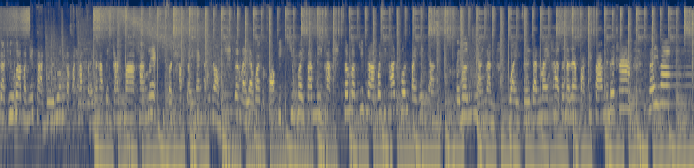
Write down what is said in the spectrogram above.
ก็ถือว่าบรรยากาศโดยรวมกับประทับใจนะคะ เป็นการมาครั้งแรกที่ประทับใจแน่ค่ะพี่น้องจังไหนแล้วก็ขอปิดคลิปไว้ซ้ำนี้ค่ะสำหรับคลิปน้าก็ที่พาทุกคนไปเห็นอย่างไปเบิ้งอย่างนั้นไว้เจอกันไหมค่ะจังนั้นแล้วฝากติดตามด้วยนะคะบ๊ายบาย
